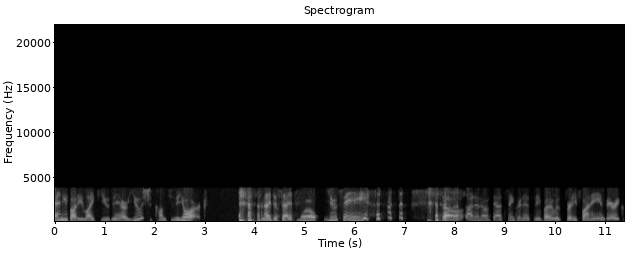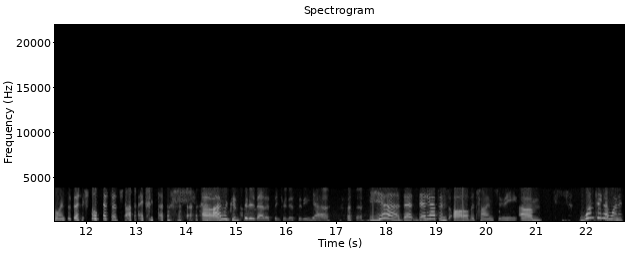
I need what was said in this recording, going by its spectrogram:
anybody like you there. You should come to New York. and I just said, Wow. You see? so I don't know if that's synchronicity, but it was pretty funny and very coincidental at the time. um, I would consider that a synchronicity. Yeah. yeah, that that happens all the time to me. Um, one thing I wanted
